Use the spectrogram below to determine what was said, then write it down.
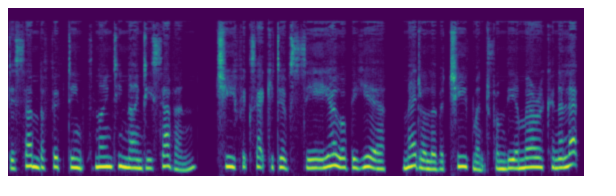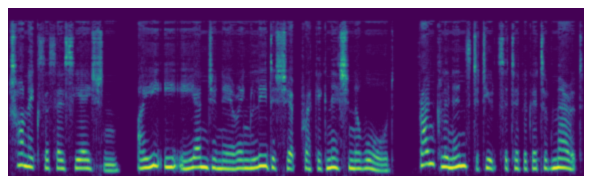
December 15, 1997, Chief Executive CEO of the Year, Medal of Achievement from the American Electronics Association, IEEE Engineering Leadership Recognition Award, Franklin Institute Certificate of Merit,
